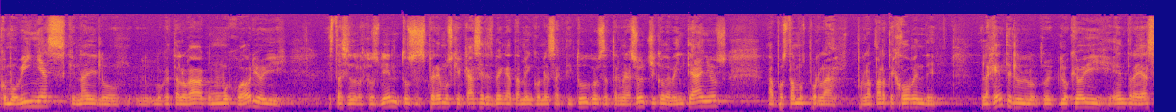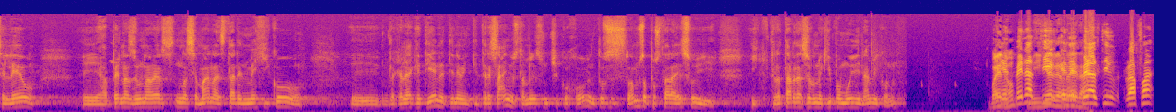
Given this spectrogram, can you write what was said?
como Viñas, que nadie lo, lo catalogaba como un buen jugador y está haciendo las cosas bien. Entonces esperemos que Cáceres venga también con esa actitud, con esa determinación. Chico de 20 años, apostamos por la, por la parte joven de, la gente, lo, lo que hoy entra y hace Leo. Eh, apenas de una vez, una semana de estar en México, eh, la calidad que tiene, tiene 23 años, también es un chico joven, entonces vamos a apostar a eso y, y tratar de hacer un equipo muy dinámico. ¿no? en el penalti, en el penalti, Rafa,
